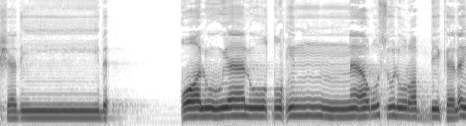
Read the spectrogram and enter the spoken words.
شديد. قالوا يا لوط إنا رسل ربك لن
